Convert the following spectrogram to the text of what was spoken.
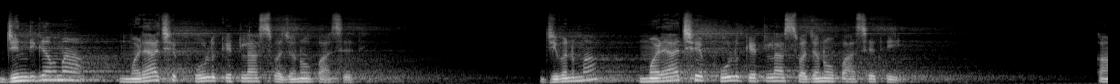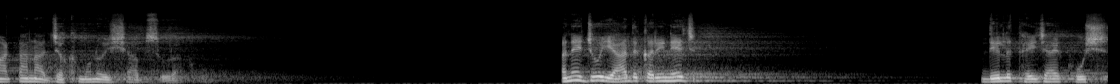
જિંદગીમાં મળ્યા છે ફૂલ કેટલા સ્વજનો પાસેથી? જીવનમાં મળ્યા છે ફૂલ કેટલા સ્વજનો પાસેથી? કાંટાના જખમોનો હિસાબ શું રાખવો? અને જો યાદ કરીને જ દિલ થઈ જાય ખુશ,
